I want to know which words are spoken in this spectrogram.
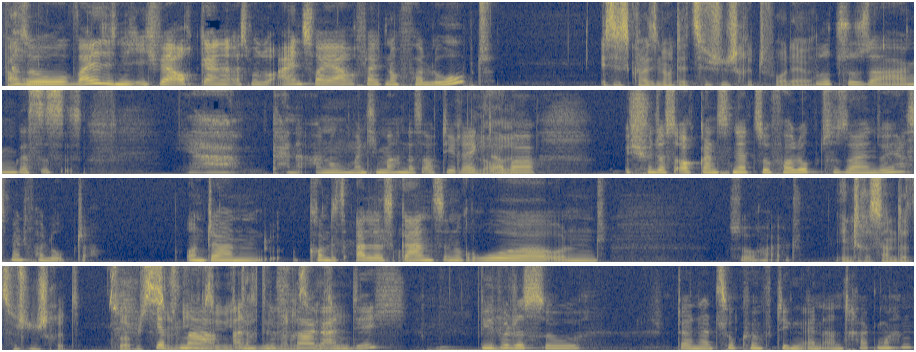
Warum? Also, weiß ich nicht. Ich wäre auch gerne erstmal so ein, zwei Jahre vielleicht noch verlobt, ist es quasi noch der Zwischenschritt vor der. sozusagen. Das ist, ist ja, keine Ahnung. Manche machen das auch direkt, Lol. aber ich finde das auch ganz nett, so verlobt zu sein. So, ja, ist mein Verlobter. Und dann kommt es alles Lol. ganz in Ruhe und so halt. Interessanter Zwischenschritt. So habe ich das Jetzt mal gesehen. Ich an, dachte eine Frage so. an dich. Wie Mhm. würdest du deiner zukünftigen einen Antrag machen?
